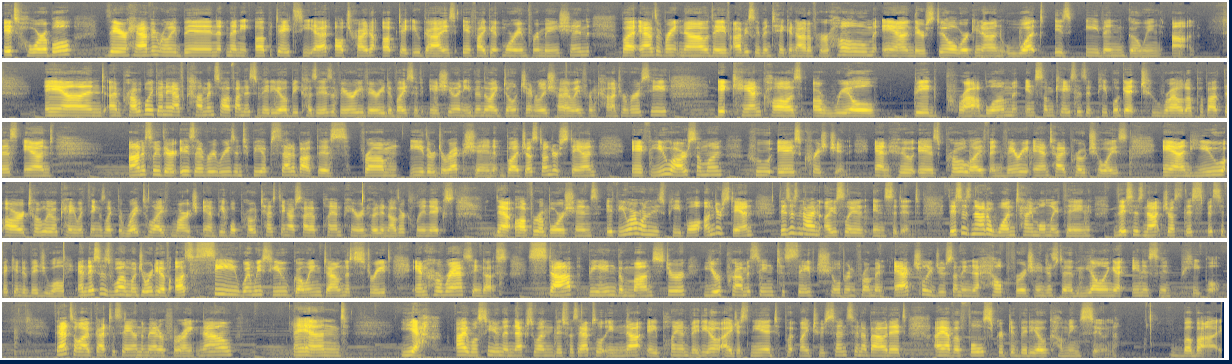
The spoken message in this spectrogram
it's horrible there haven't really been many updates yet. I'll try to update you guys if I get more information. But as of right now, they've obviously been taken out of her home and they're still working on what is even going on. And I'm probably going to have comments off on this video because it is a very, very divisive issue. And even though I don't generally shy away from controversy, it can cause a real big problem in some cases if people get too riled up about this. And honestly, there is every reason to be upset about this from either direction, but just understand if you are someone who is Christian and who is pro life and very anti pro choice, and you are totally okay with things like the Right to Life March and people protesting outside of Planned Parenthood and other clinics, that offer abortions, if you are one of these people, understand this is not an isolated incident. This is not a one time only thing. This is not just this specific individual. And this is what a majority of us see when we see you going down the street and harassing us. Stop being the monster you're promising to save children from and actually do something to help for a change instead of yelling at innocent people. That's all I've got to say on the matter for right now. And yeah, I will see you in the next one. This was absolutely not a planned video. I just needed to put my two cents in about it. I have a full scripted video coming soon. Bye-bye.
